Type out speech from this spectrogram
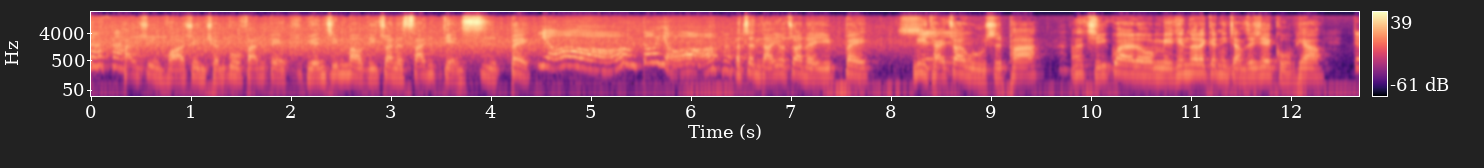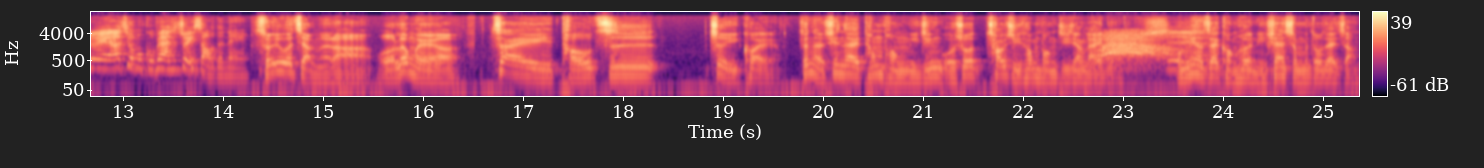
汉讯、华讯全部翻倍，元金、茂迪赚了三点四倍，有都有哦，那正达又赚了一倍，立台赚五十趴。那奇怪了，我每天都在跟你讲这些股票。对，而且我们股票还是最少的呢，所以我讲了啦，我认为啊，在投资这一块，真的现在通膨已经，我说超级通膨即将来临，我没有在，恐吓你，现在什么都在涨。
